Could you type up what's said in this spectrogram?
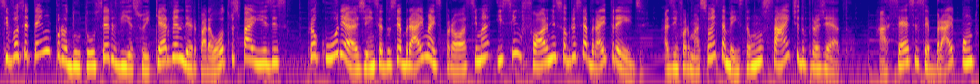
Se você tem um produto ou serviço e quer vender para outros países, procure a agência do Sebrae mais próxima e se informe sobre o Sebrae Trade. As informações também estão no site do projeto Acesse sebrae.com.br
